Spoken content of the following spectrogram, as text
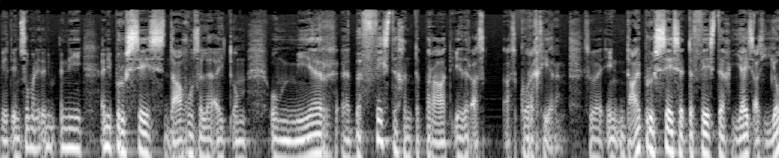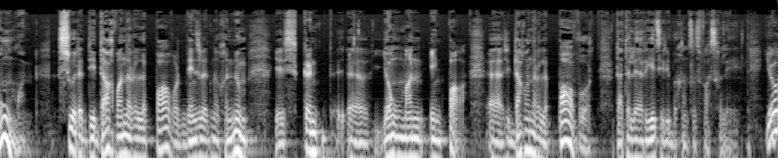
jy weet en sommer net in die, in die in die proses daag ons hulle uit om om meer uh, bevestigend te praat eerder as as korrigering. So en daai prosesse te vestig juis as jong man sodat die dag wanneer hulle pa word, dan hulle dit nou genoem, jy's kind, uh, jong man en pa. Uh die dag wanneer hulle pa word, dat hulle reeds hierdie beginsels vasgelê het. Ja,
